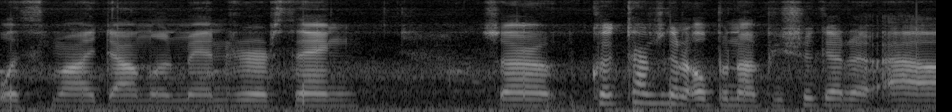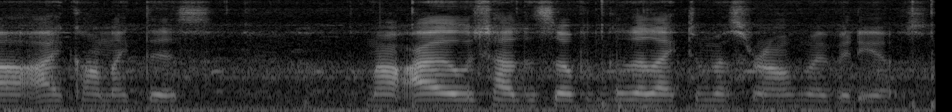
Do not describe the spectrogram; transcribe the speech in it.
with my download manager thing. So QuickTime's going to open up. You should get an uh, icon like this. Now I always have this open because I like to mess around with my videos.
